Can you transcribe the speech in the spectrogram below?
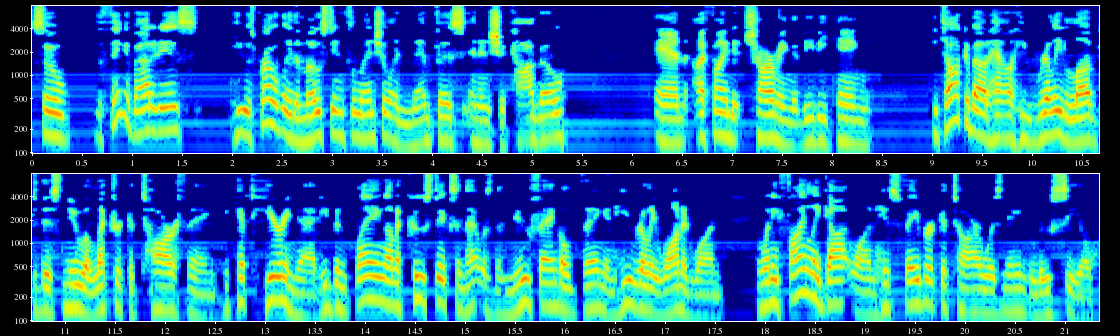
So, the thing about it is, he was probably the most influential in Memphis and in Chicago. And I find it charming that B.B. King, he talked about how he really loved this new electric guitar thing. He kept hearing that. He'd been playing on acoustics, and that was the newfangled thing, and he really wanted one. And when he finally got one, his favorite guitar was named Lucille.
